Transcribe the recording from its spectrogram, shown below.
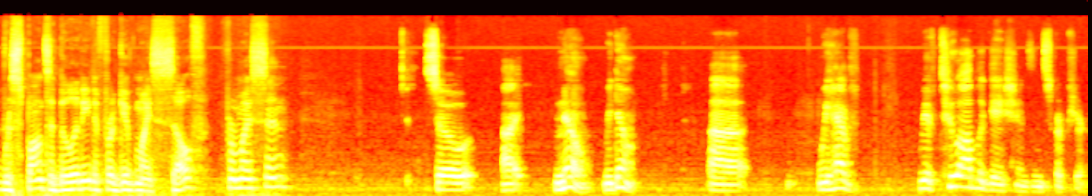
responsibility to forgive myself for my sin? So, uh, no, we don't. Uh, we have we have two obligations in Scripture.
